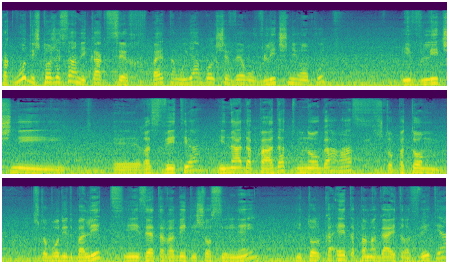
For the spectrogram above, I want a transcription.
так будешь тоже самое, как всех. Поэтому я больше верю в личный опыт и в личный э, развитие. И надо падать много раз, что потом что будет болеть, и из этого быть еще сильнее. И только это помогает развитию.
